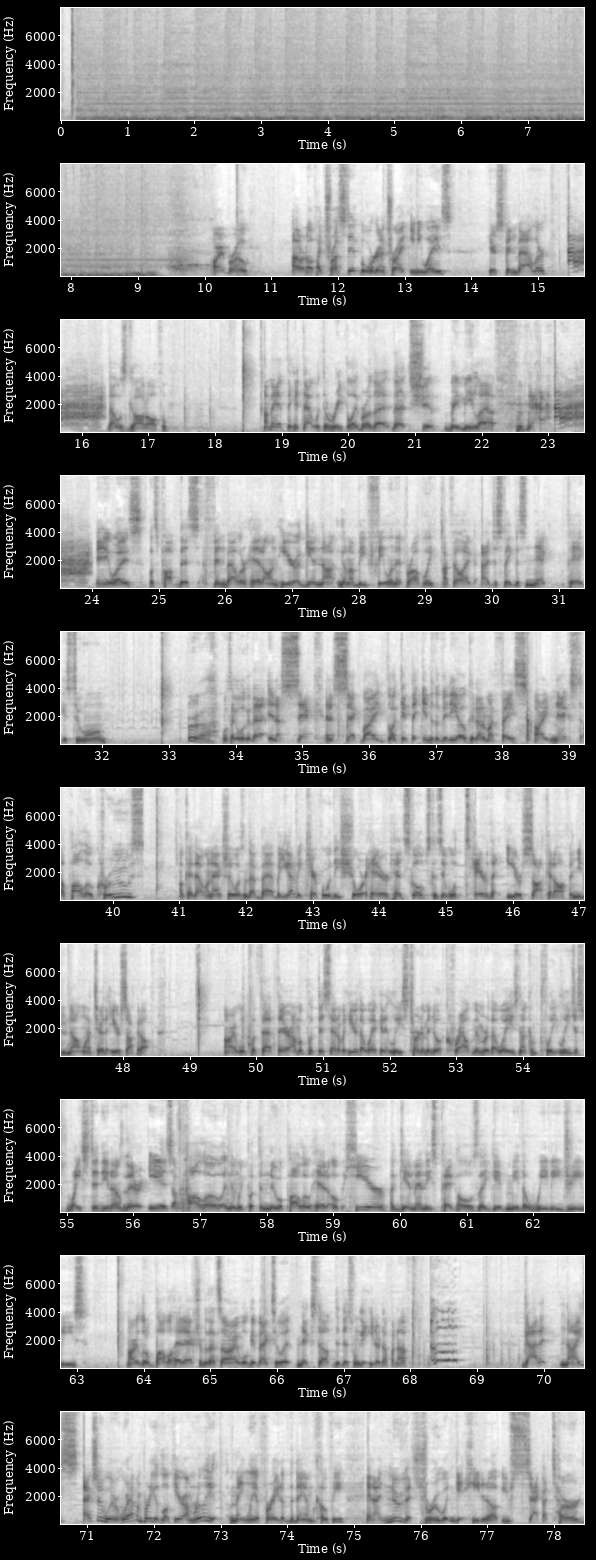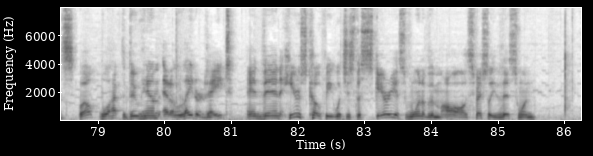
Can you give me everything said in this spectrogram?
Alright, bro. I don't know if I trust it, but we're going to try it anyways. Here's Finn Balor. Ah! That was god-awful. I may have to hit that with the replay, bro. That, that shit made me laugh. ah! Anyways, let's pop this Finn Balor head on here. Again, not going to be feeling it, probably. I feel like I just think this neck peg is too long. We'll take a look at that in a sec. In a sec by, like, at the end of the video. Get out of my face. Alright, next, Apollo Crews. Okay, that one actually wasn't that bad, but you gotta be careful with these short-haired head sculpts because it will tear the ear socket off, and you do not want to tear the ear socket off. Alright, we'll put that there. I'm going to put this head over here. That way I can at least turn him into a crowd member. That way he's not completely just wasted, you know? So there is Apollo, and then we put the new Apollo head over here. Again, man, these peg holes, they give me the weebie-jeebies. Alright, little bobblehead action, but that's alright. We'll get back to it. Next up, did this one get heated up enough? Got it. Nice. Actually, we're, we're having pretty good luck here. I'm really mainly afraid of the damn Kofi, and I knew this Drew wouldn't get heated up, you sack of turds. Well, we'll have to do him at a later date. And then here's Kofi, which is the scariest one of them all, especially this one.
